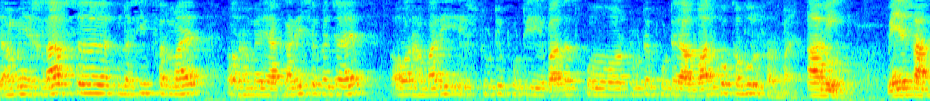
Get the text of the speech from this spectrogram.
ہمیں اخلاص نصیب فرمائے اور ہمیں ریاکاری سے بچائے اور ہماری اس ٹوٹی پھوٹی عبادت کو اور ٹوٹے پھوٹے اعمال کو قبول فرمائے۔ آمین۔ میرے صاحب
